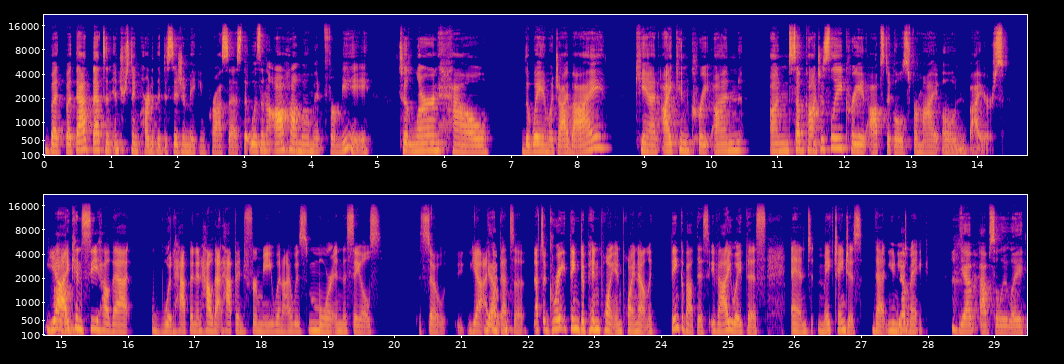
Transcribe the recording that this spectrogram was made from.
but but that that's an interesting part of the decision making process that was an aha moment for me to learn how the way in which i buy can i can create un unsubconsciously create obstacles for my own buyers. Yeah, um, I can see how that would happen and how that happened for me when I was more in the sales. So, yeah, I yep. think that's a that's a great thing to pinpoint and point out like think about this, evaluate this and make changes that you need yep. to make. yep, absolutely.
